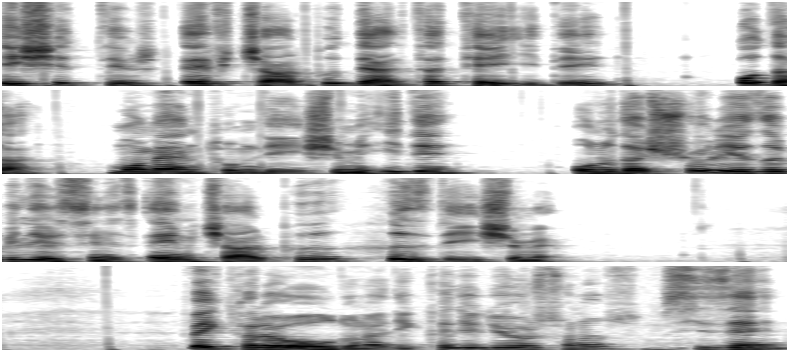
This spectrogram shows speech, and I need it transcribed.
eşittir F çarpı delta T idi. O da momentum değişimi idi. Onu da şöyle yazabilirsiniz. M çarpı hız değişimi vektörel olduğuna dikkat ediyorsunuz. Size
